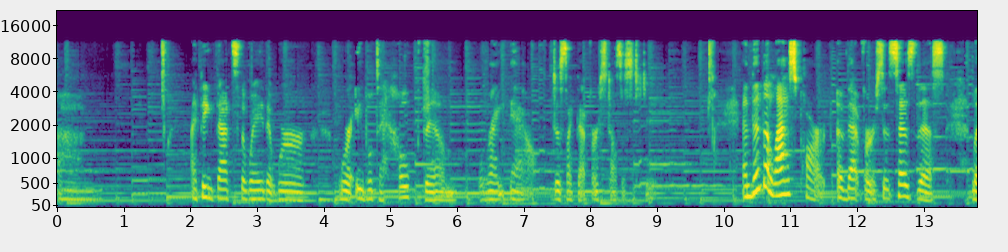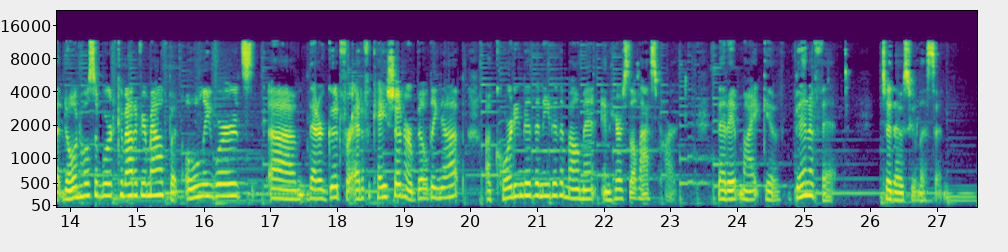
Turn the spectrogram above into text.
Um, I think that's the way that we're we're able to help them right now, just like that verse tells us to do. And then the last part of that verse, it says this Let no unwholesome word come out of your mouth, but only words um, that are good for edification or building up according to the need of the moment. And here's the last part that it might give benefit to those who listen.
